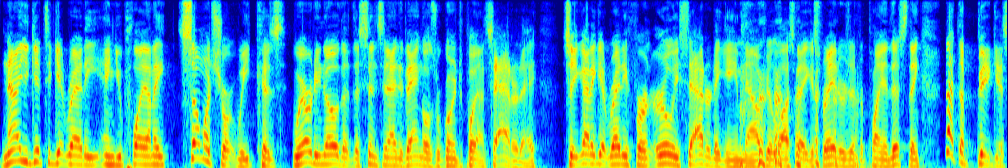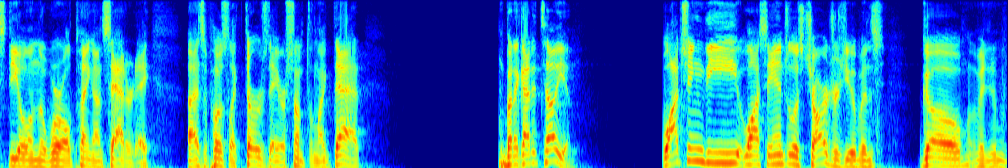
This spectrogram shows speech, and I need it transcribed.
now you get to get ready and you play on a somewhat short week because we already know that the Cincinnati Bengals were going to play on Saturday. So you got to get ready for an early Saturday game now if you're the Las Vegas Raiders after playing this thing. Not the biggest deal in the world playing on Saturday uh, as opposed to like Thursday or something like that. But I got to tell you, watching the Los Angeles Chargers Youmans go, let me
